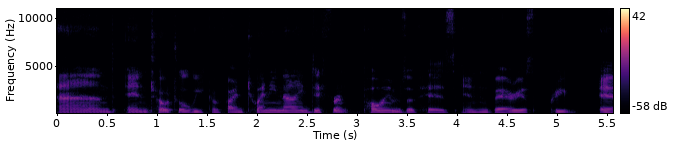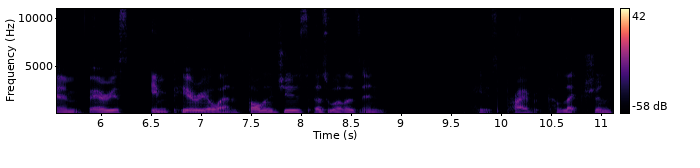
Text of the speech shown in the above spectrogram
and in total, we can find 29 different poems of his in various pre um, various imperial anthologies as well as in his private collection.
